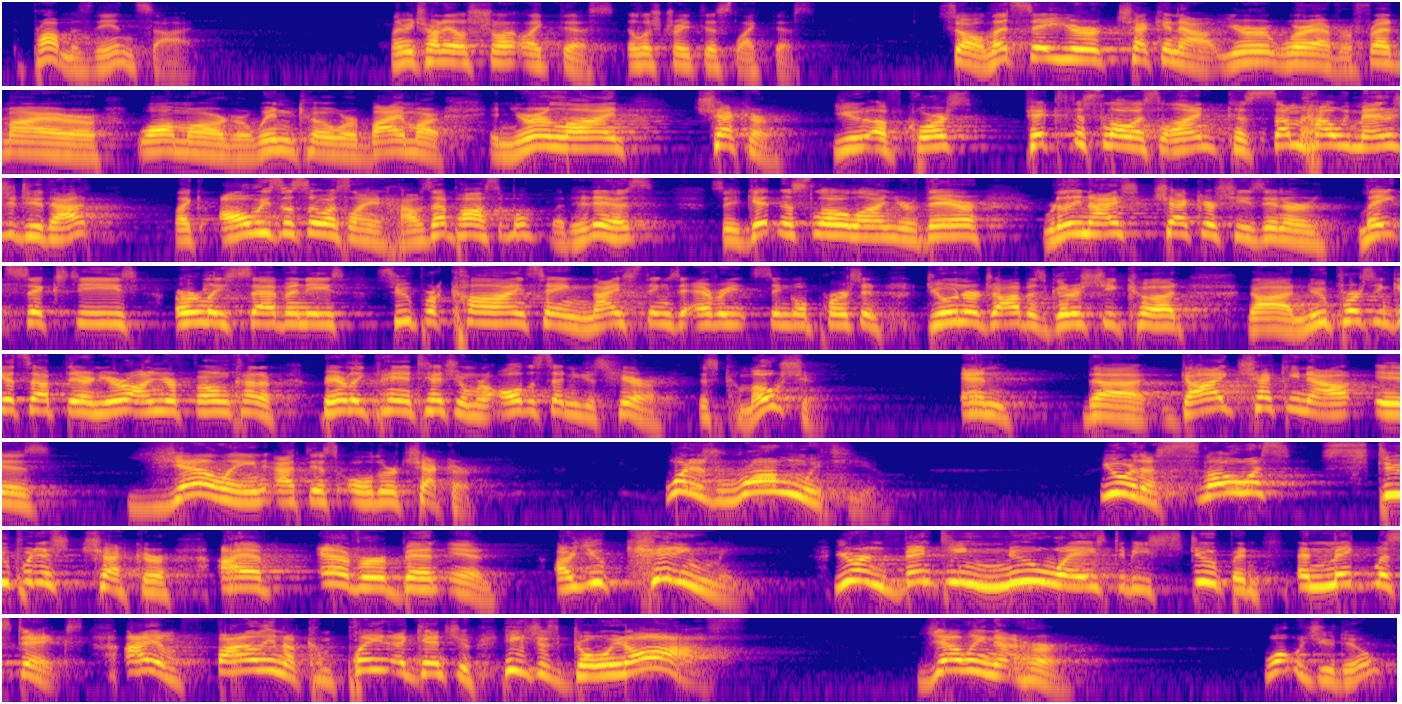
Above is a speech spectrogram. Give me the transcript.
The problem is the inside. Let me try to illustrate like this. Illustrate this like this. So let's say you're checking out, you're wherever, Fred Meyer or Walmart or Winco or Bi-Mart, and you're in line, checker. You, of course, pick the slowest line because somehow we managed to do that. Like always the slowest line. How is that possible? But it is. So you get in the slow line, you're there. Really nice checker. She's in her late 60s, early 70s, super kind, saying nice things to every single person, doing her job as good as she could. a new person gets up there and you're on your phone, kind of barely paying attention, when all of a sudden you just hear this commotion. And the guy checking out is yelling at this older checker. What is wrong with you? You are the slowest, stupidest checker I have ever been in. Are you kidding me? You're inventing new ways to be stupid and make mistakes. I am filing a complaint against you. He's just going off, yelling at her. What would you do?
